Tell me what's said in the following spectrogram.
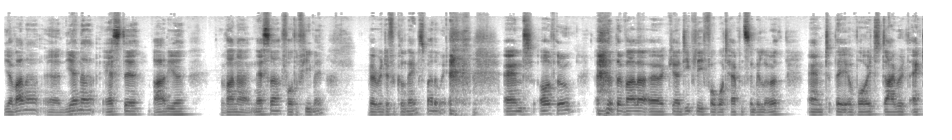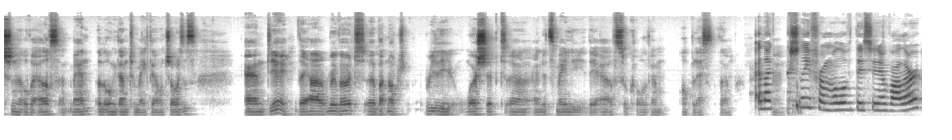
Yavanna, uh, Nienna, Este, Vadir, Vanna, Nessa for the female. Very difficult names, by the way. and although the Valar uh, care deeply for what happens in Middle Earth, and they avoid direct action over elves and men, allowing them to make their own choices. And yeah, they are revered, uh, but not really worshipped, uh, and it's mainly the elves who call them or bless them. Like actually, from all of this, you know, Valar,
